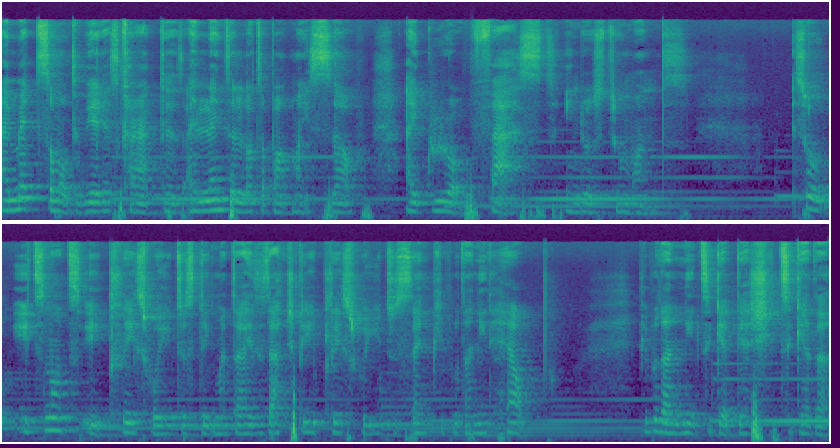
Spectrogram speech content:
I met some of the weirdest characters. I learned a lot about myself. I grew up fast in those two months. So it's not a place for you to stigmatize, it's actually a place for you to send people that need help. People that need to get their shit together,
